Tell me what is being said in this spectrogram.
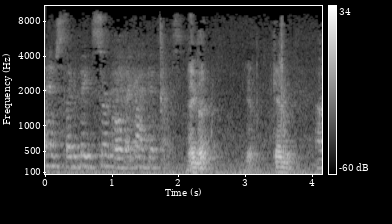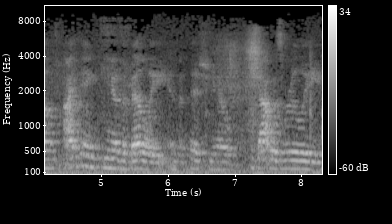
and it's just like a big circle that God gives us. Amen. Yeah. Ken. Um, I think, you know, the belly and the fish, you know, that was really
